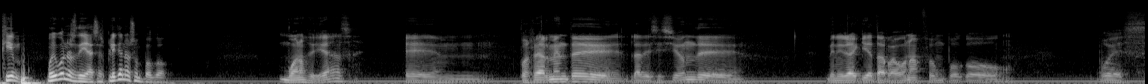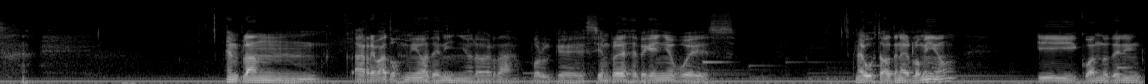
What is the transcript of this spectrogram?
Kim, muy buenos días. Explícanos un poco. Buenos días. Eh, pues realmente la decisión de venir aquí a Tarragona fue un poco, pues, en plan arrebatos míos de niño, la verdad, porque siempre desde pequeño, pues, me ha gustado tener lo mío y cuando ten,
